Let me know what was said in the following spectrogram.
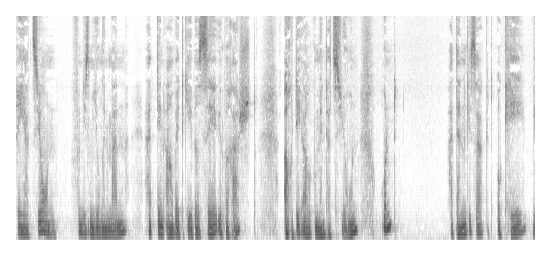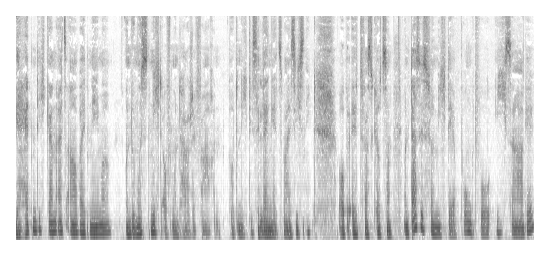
Reaktion von diesem jungen Mann hat den Arbeitgeber sehr überrascht, auch die Argumentation und hat dann gesagt, okay, wir hätten dich gern als Arbeitnehmer, und du musst nicht auf Montage fahren. Oder nicht diese Länge, jetzt weiß ich es nicht. Ob etwas kürzer. Und das ist für mich der Punkt, wo ich sage,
